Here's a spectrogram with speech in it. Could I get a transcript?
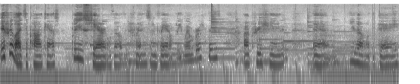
if you like the podcast, please share it with all your friends and family members, please. I appreciate it. And you have a good day.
